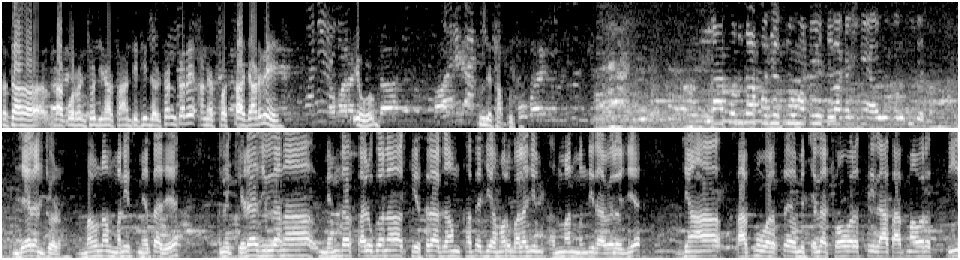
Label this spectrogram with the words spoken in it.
તથા ડાકોર રણછોડજીના શાંતિથી દર્શન કરે અને સ્વચ્છતા જાળવે. એવો સંદેશ આપું છું. જય રણછોડ. મારું નામ મનીષ મહેતા છે અને ખેડા જિલ્લાના મેમદાદ તાલુકાના કેસરા ગામ ખાતે જે અમારું બાલાજી હનુમાન મંદિર આવેલું છે જ્યાં સાતમું વર્ષ છે. અમે છેલ્લા છ વર્ષથી આ સાતમા વર્ષથી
